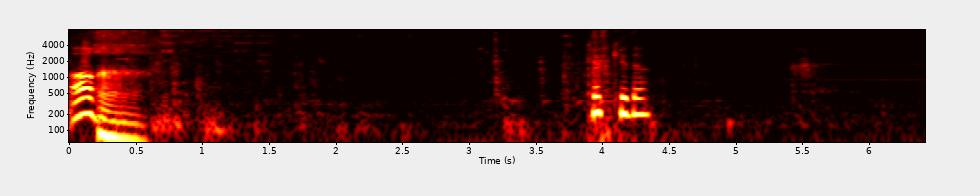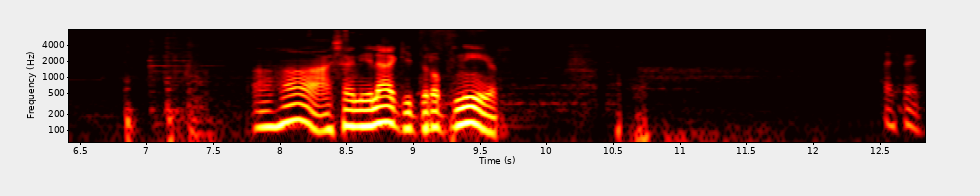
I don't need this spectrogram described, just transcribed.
أخ. كيف كذا؟ أها عشان يلاقي دروبنير. I think.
